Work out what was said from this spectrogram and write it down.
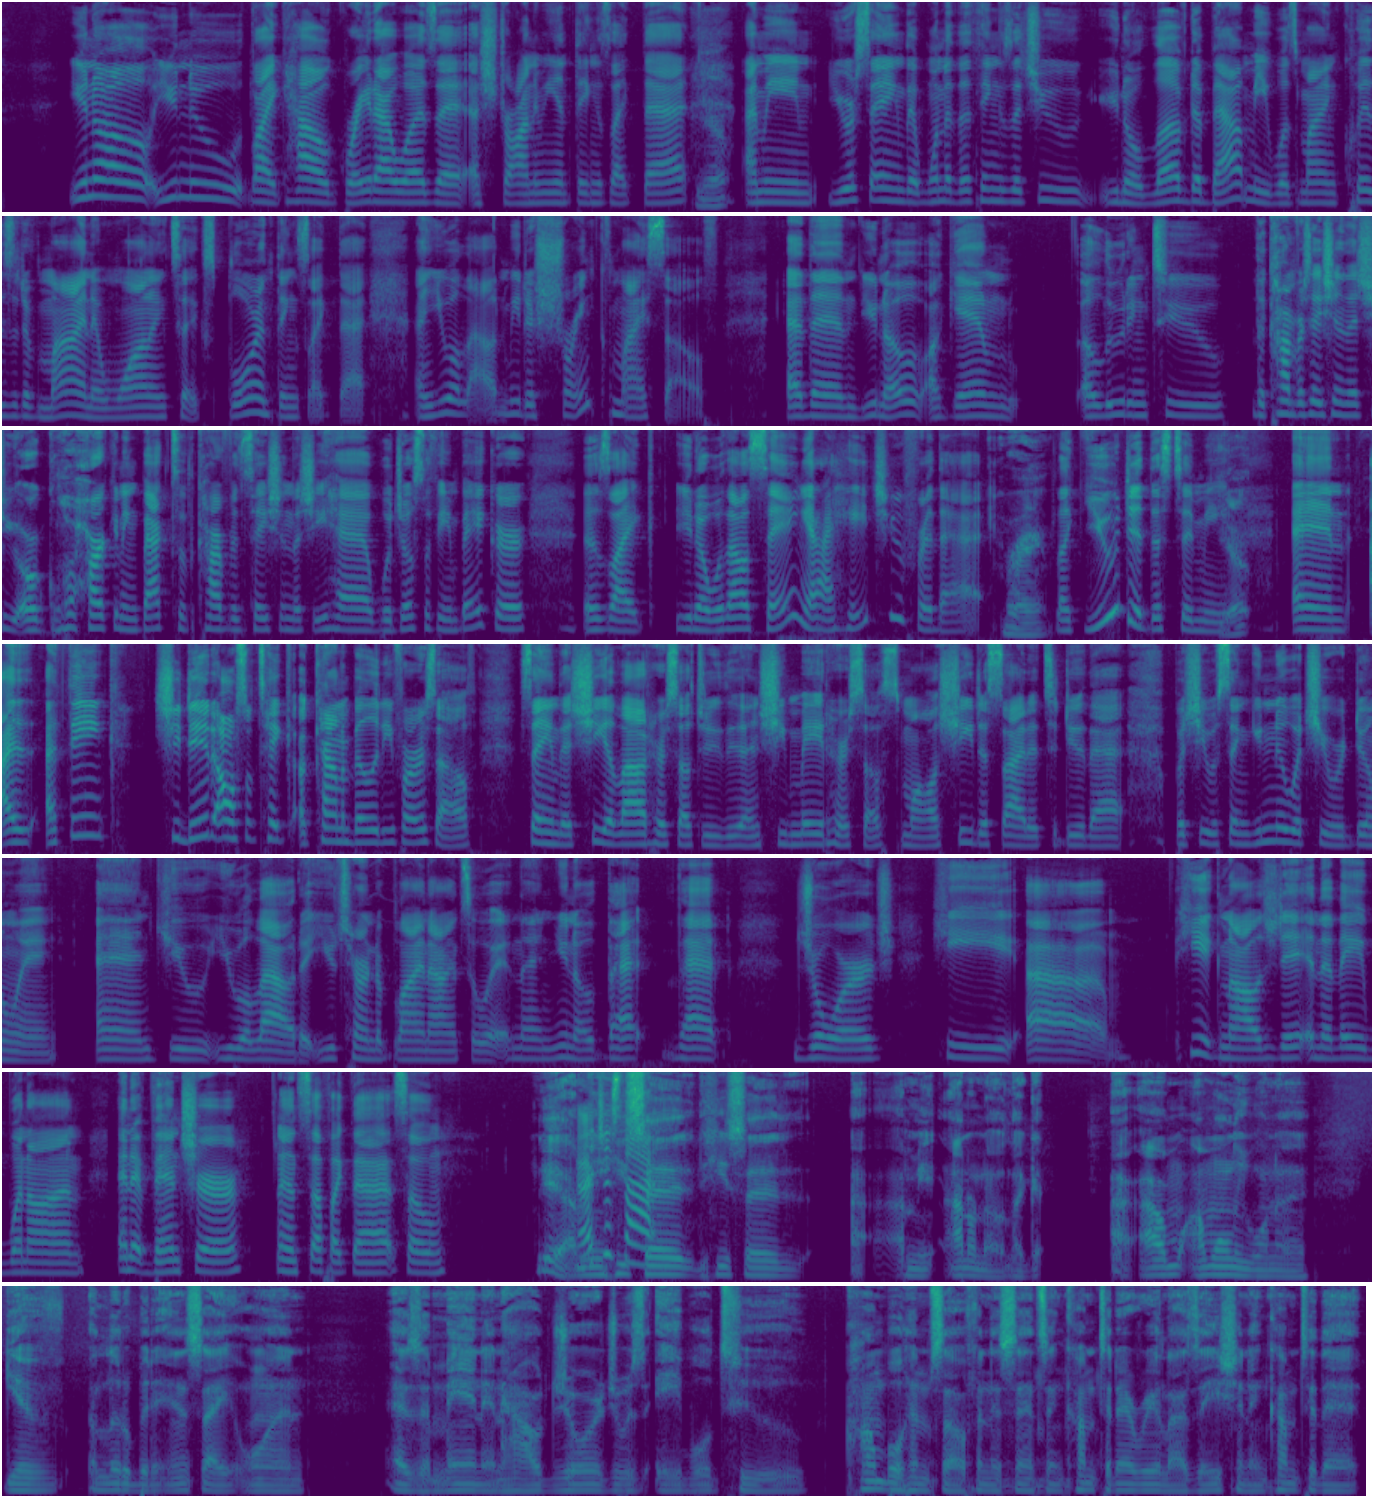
You know, you knew like how great I was at astronomy and things like that. Yep. I mean, you're saying that one of the things that you, you know, loved about me was my inquisitive mind and wanting to explore and things like that. And you allowed me to shrink myself. And then, you know, again, alluding to the conversation that she or harkening back to the conversation that she had with Josephine Baker is like, you know, without saying it, I hate you for that. Right. Like you did this to me. Yep. And I I think she did also take accountability for herself, saying that she allowed herself to do that and she made herself small. She decided to do that, but she was saying you knew what you were doing and you you allowed it. You turned a blind eye to it. And then, you know, that that George, he um he acknowledged it and then they went on an adventure and stuff like that. So Yeah, I I mean, just he thought- said he said. I, I mean, I don't know. Like, I, I'm I'm only want to give a little bit of insight on as a man and how George was able to humble himself in a sense and come to that realization and come to that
